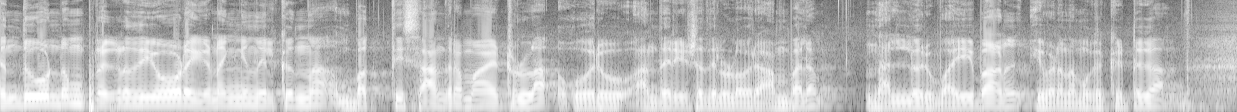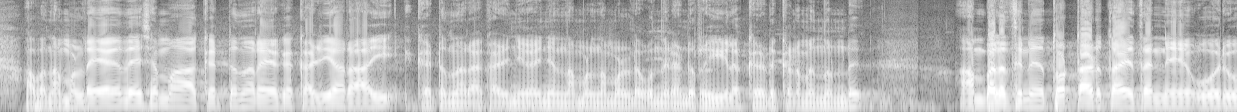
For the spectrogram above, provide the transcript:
എന്തുകൊണ്ടും പ്രകൃതിയോട് ഇണങ്ങി നിൽക്കുന്ന ഭക്തിസാന്ദ്രമായിട്ടുള്ള ഒരു അന്തരീക്ഷത്തിലുള്ള ഒരു അമ്പലം നല്ലൊരു വൈബാണ് ഇവിടെ നമുക്ക് കിട്ടുക. അപ്പോൾ നമ്മളുടെ ഏകദേശം ആ കെട്ടുനിറയൊക്കെ കഴിയാറായി. കെട്ടുനിറ കഴിഞ്ഞു കഴിഞ്ഞാൽ നമ്മൾ നമ്മളുടെ ഒന്ന് രണ്ട് റീലൊക്കെ എടുക്കണമെന്നുണ്ട്. അമ്പലത്തിന് തൊട്ടടുത്തായി തന്നെ ഒരു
